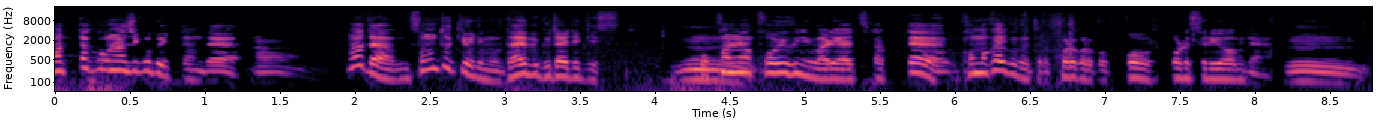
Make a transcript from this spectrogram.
全く同じこと言ったんで、あまだその時よりもだいぶ具体的です。うんお金はこういう風に割合使って、細かいこと言ったらこれこれこう、これするよ、みたいな。うん。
